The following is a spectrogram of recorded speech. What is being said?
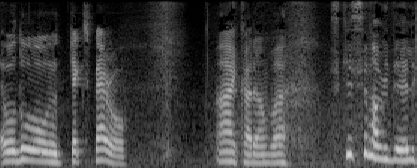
é o do Jack Sparrow. Ai, caramba. Esqueci o nome dele.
